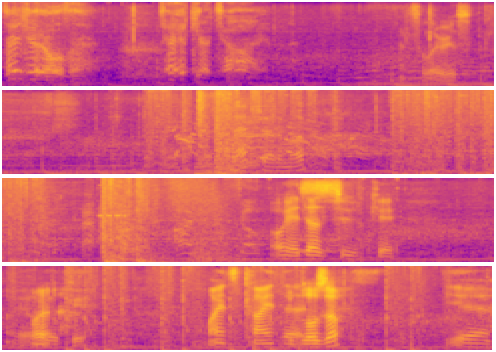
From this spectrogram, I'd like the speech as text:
Think it over. Take your time. That's hilarious. That shut him up. Oh yeah, it does too. Okay. Oh, yeah, what? Okay. Mine's kinda. It blows up. Yeah.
